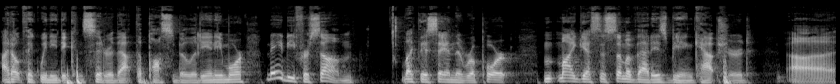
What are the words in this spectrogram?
I don't think we need to consider that the possibility anymore. Maybe for some, like they say in the report, my guess is some of that is being captured uh,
